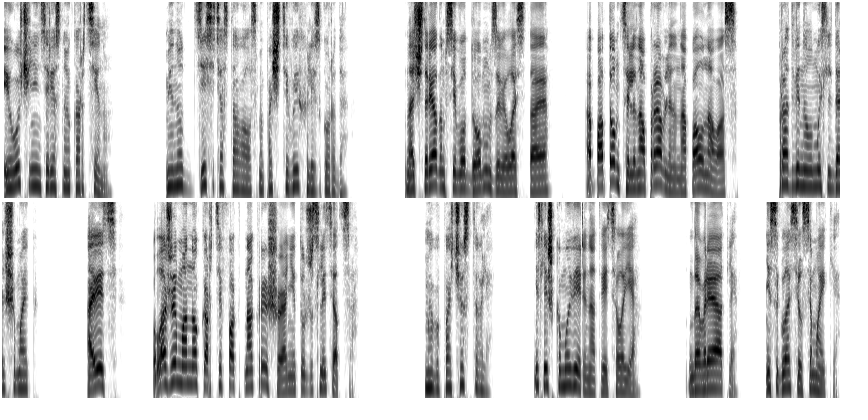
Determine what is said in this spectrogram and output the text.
и очень интересную картину. Минут десять оставалось, мы почти выехали из города. Значит, рядом с его домом завелась стая, а потом целенаправленно напала на вас. Продвинул мысль дальше Майк. А ведь Положи монок-артефакт на крышу, и они тут же слетятся. Мы бы почувствовали. Не слишком уверенно ответила я. Да вряд ли. Не согласился Майки.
